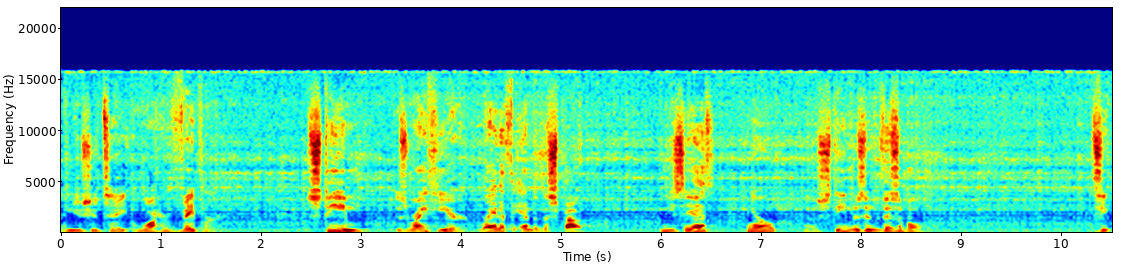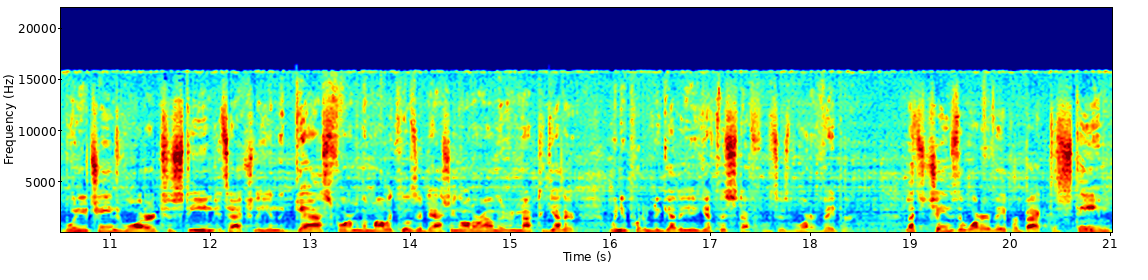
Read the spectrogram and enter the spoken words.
and you should say water vapor. Steam is right here, right at the end of the spout. Can you see it? No? No, steam is invisible. See, when you change water to steam, it's actually in the gas form, the molecules are dashing all around they're not together. When you put them together, you get this stuff, which is water vapor. Let's change the water vapor back to steam,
